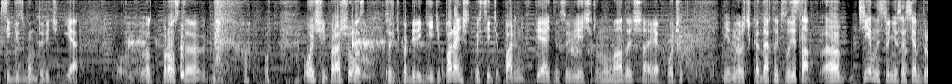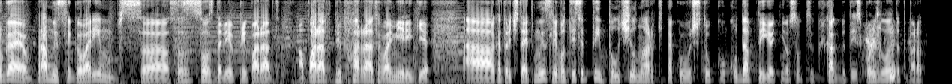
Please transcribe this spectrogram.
Сигизмундович, я Вот просто очень прошу вас, все-таки поберегите. Пораньше отпустите парня в пятницу вечер. Ну, молодой человек хочет немножечко отдохнуть. Владислав, э, тема сегодня совсем другая. Про мысли говорим. Создали препарат, аппарат-препарат в Америке, а, который читает мысли. Вот если бы ты получил на руки такую вот штуку, куда бы ты ее отнес? Вот как бы ты использовал этот аппарат?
